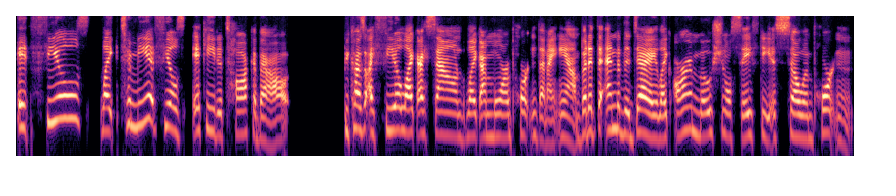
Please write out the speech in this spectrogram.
it feels like to me it feels icky to talk about because I feel like I sound like I'm more important than I am. But at the end of the day, like our emotional safety is so important.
